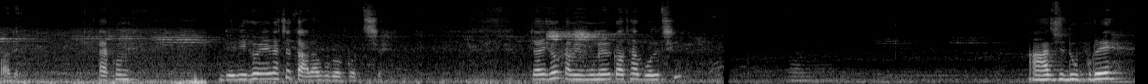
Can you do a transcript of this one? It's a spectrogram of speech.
পারে। এখন দেরি হয়ে গেছে, তাড়াহুড়ো করছে। যাই হোক, আমি মনের কথা বলছি। আজ দুপুরে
